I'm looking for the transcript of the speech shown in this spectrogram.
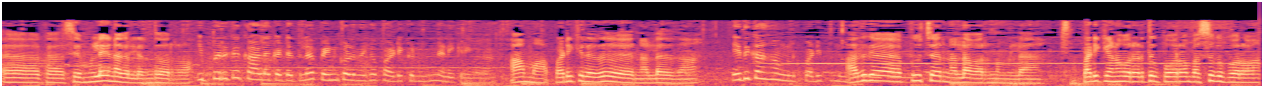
அஹ், க- சி- முல்லை நகர்ல இருந்து வர்றோம். இப்ப இருக்க காலகட்டத்துல பெண் குழந்தைங்க படிக்கணும்னு நினைக்கிறீங்களா? ஆமா படிக்கிறது நல்லதுதான். எதுக்காக அவங்களுக்கு படிப்பு? அதுக்கு ஃபியூச்சர் நல்லா வரணும்ல. படிக்கணும் ஒரு இடத்துக்கு போறோம் பஸ்ஸுக்கு போறோம்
